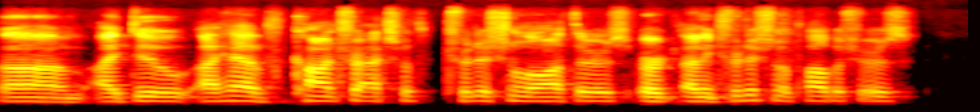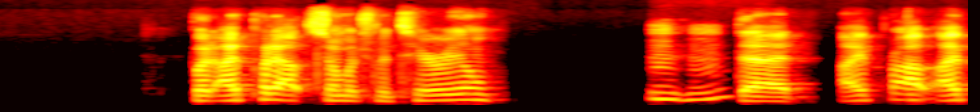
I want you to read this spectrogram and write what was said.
Um, I do I have contracts with traditional authors, or I mean traditional publishers. But I put out so much material Mm-hmm. that I pro- I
